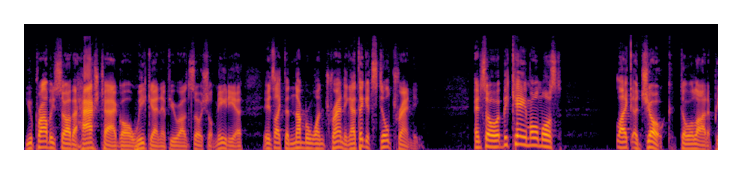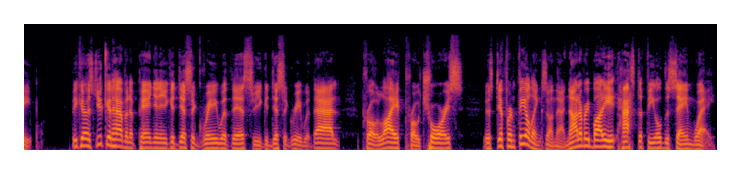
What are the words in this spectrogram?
You probably saw the hashtag all weekend if you were on social media. It's like the number one trending. I think it's still trending. And so it became almost like a joke to a lot of people because you can have an opinion and you could disagree with this or you could disagree with that pro life, pro choice. There's different feelings on that. Not everybody has to feel the same way.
